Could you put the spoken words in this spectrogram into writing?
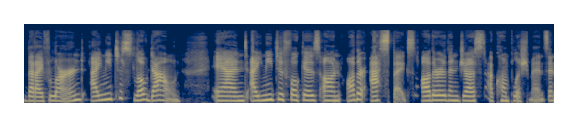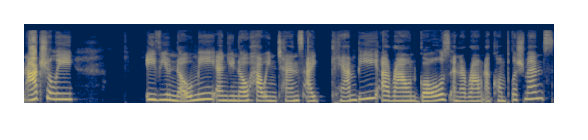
that I've learned, I need to slow down and I need to focus on other aspects other than just accomplishments. And actually, if you know me and you know how intense I can be around goals and around accomplishments,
